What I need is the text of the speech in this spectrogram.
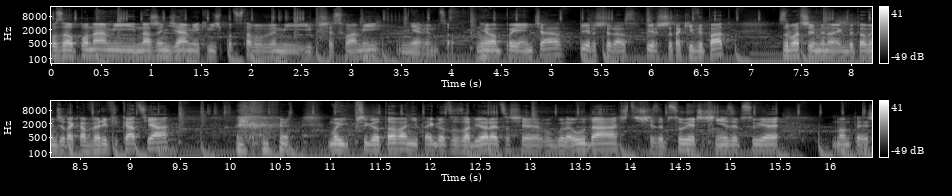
poza oponami, narzędziami jakimiś podstawowymi i krzesłami. Nie wiem co. Nie mam pojęcia. Pierwszy raz, pierwszy taki wypad. Zobaczymy, no jakby to będzie taka weryfikacja moich przygotowań i tego co zabiorę, co się w ogóle uda, czy to się zepsuje, czy się nie zepsuje. Mam też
